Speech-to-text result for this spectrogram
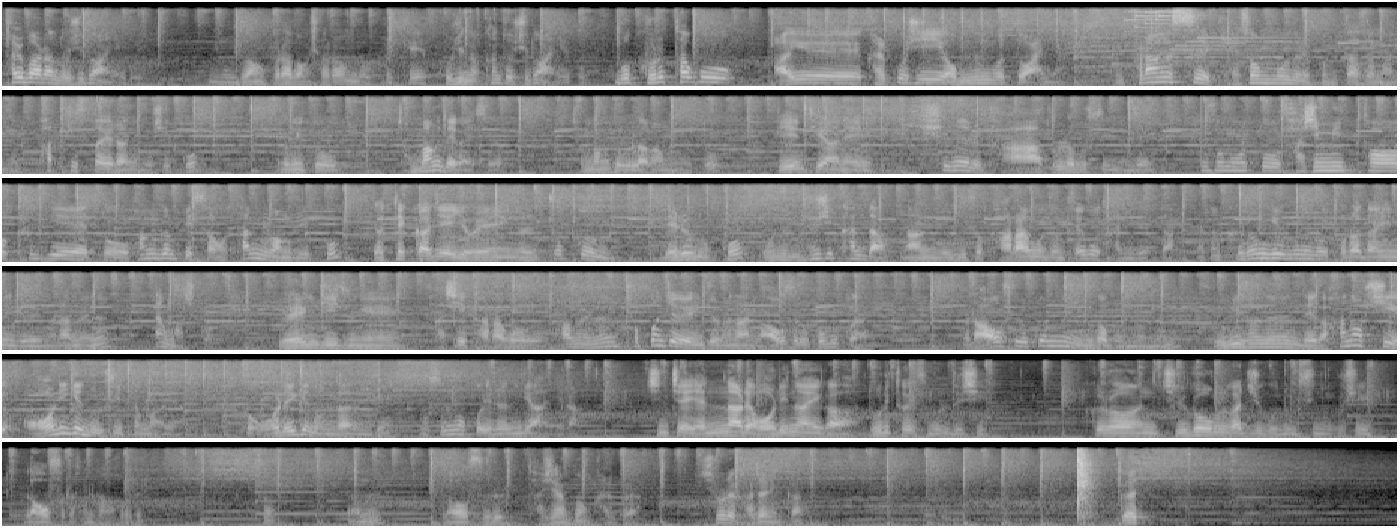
활발한 도시도 아니고. 뭐 루앙프라방처럼 뭐 그렇게 고즈넉한 도시도 아니고. 뭐 그렇다고 아예 갈 곳이 없는 것도 아니야. 프랑스 개선문을 본따서 만든 파투스타이라는 곳이 있고 여기 또 전망대가 있어요. 전망대 올라가면 또 비엔티 안에 시내를 다 둘러볼 수 있는데 그래서 뭐 또 40m 크기의 또 황금빛 상어 탄루왕도 있고 여태까지의 여행을 조금 내려놓고 오늘은 휴식한다. 난 여기서 바람을 좀 쐬고 다니겠다. 약간 그런 기분으로 돌아다니는 여행을 하면 은 딱 맞을 것 같아 여행지 중에 다시 가라고 하면은 첫 번째 여행지로 난 라오스를 꼽을 거야. 라오스를 꼽는 이유가 뭐냐면 여기서는 내가 한없이 어리게 놀 수 있단 말이야. 그 어리게 논다는 게 뭐 술 먹고 이러는 게 아니라 진짜 옛날에 어린아이가 놀이터에서 놀듯이 그런 즐거움을 가지고 놀 수 있는 곳이 라오스라 생각하거든. 그래서 나는 라오스를 다시 한번 갈 거야. 7월에 가자니까. 끝.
